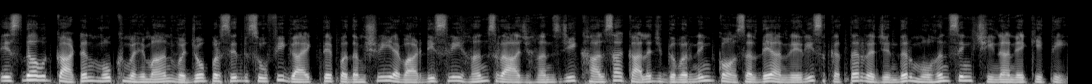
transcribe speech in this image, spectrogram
ਇਸ ਦਾ ਉਦਘਾਟਨ ਮੁੱਖ ਮਹਿਮਾਨ ਵਜੋਂ ਪ੍ਰਸਿੱਧ ਸੂਫੀ ਗਾਇਕ ਤੇ ਪਦਮਸ਼੍ਰੀ ਐਵਾਰਡੀ ਸ੍ਰੀ ਹੰਸ ਰਾਜ ਹੰਸ ਜੀ, ਖਾਲਸਾ ਕਾਲਜ ਗਵਰਨਿੰਗ ਕੌਂਸਲ ਦੇ ਅਨਰੇਰੀ ਸਕੱਤਰ ਰਜਿੰਦਰ ਮੋਹਨ ਸਿੰਘ ਛੀਨਾ ਨੇ ਕੀਤੀ।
